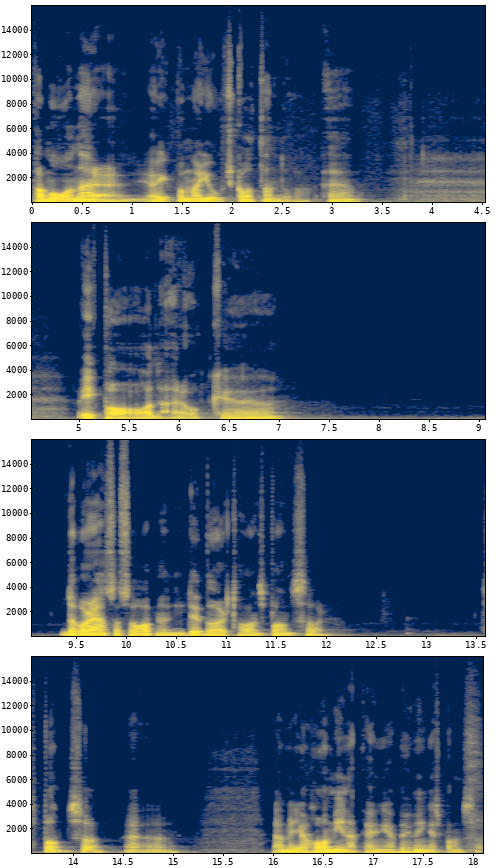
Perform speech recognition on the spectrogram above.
par månader, jag gick på Majorsgatan då. Jag gick på AA där och då var det en som sa att du bör ta en sponsor. Sponsor? Uh, ja, men jag har mina pengar, jag behöver ingen sponsor.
